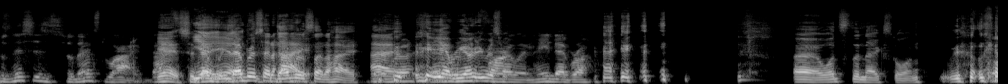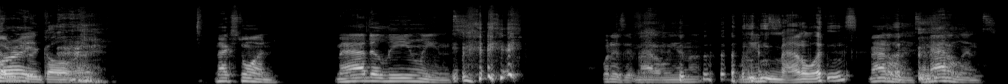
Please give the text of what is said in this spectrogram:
so this is so that's live Yeah, that's so Deborah, Deborah said Deborah hi. said hi. Hi. Deborah- yeah, we already responded. McFarlane. hey deborah all right, what's the next one? We gotta all right drink all of it. next one madeleines what is it madeline Madeline's. Madeline's, Madeline's.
